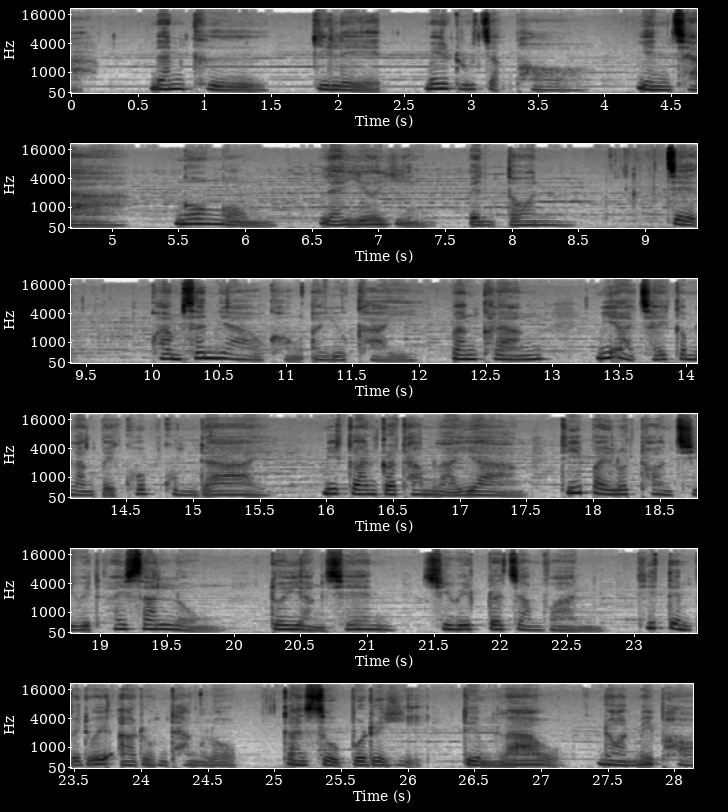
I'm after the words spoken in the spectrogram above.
ากนั่นคือ กิเลสไม่รู้จักพอ เย็นชา โง่งม และเย่อหยิ่งเป็นต้น 7. ความสั้นยาวของอายุไข บางครั้งมิอาจใช้กำลังไปควบคุมได้ มีการกระทำหลายอย่างที่ไปลดทอนชีวิตให้สั้นลง ตัวอย่างเช่น ชีวิตประจำวันที่เต็มไปด้วยอารมณ์ทางลบ การสูบบุหรี่ ดื่มเหล้า นอนไม่พอ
